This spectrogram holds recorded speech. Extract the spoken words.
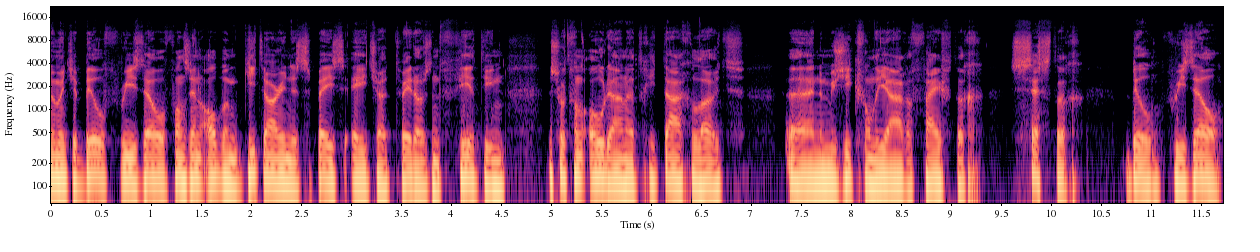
Nummertje Bill Frisell van zijn album Guitar in the Space Age uit 2014. Een soort van ode aan het gitaargeluid uh, en de muziek van de jaren 50, 60. Bill Frisell.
